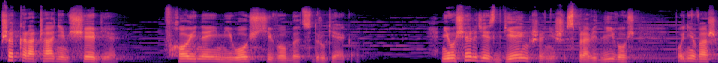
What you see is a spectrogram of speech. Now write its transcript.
przekraczaniem siebie w hojnej miłości wobec drugiego. Miłosierdzie jest większe niż sprawiedliwość, ponieważ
